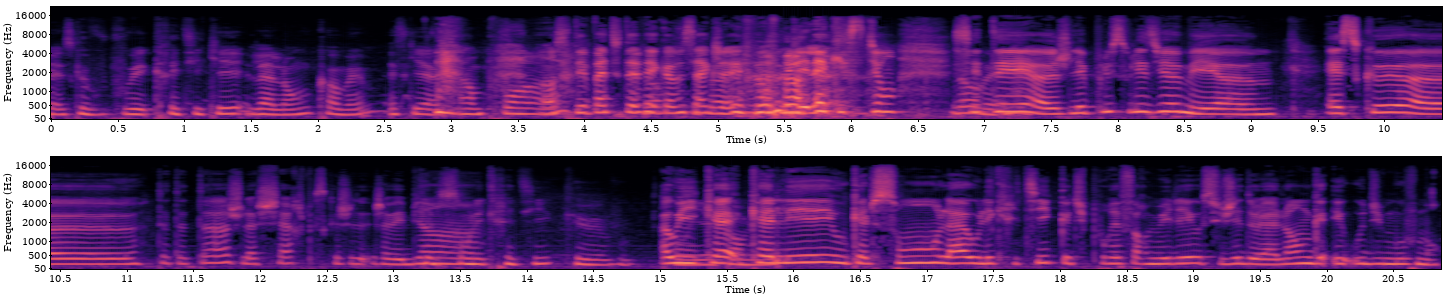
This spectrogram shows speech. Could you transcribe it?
Mais est-ce que vous pouvez critiquer la langue quand même? Est-ce qu'il y a un point Non, c'était pas tout à fait Non, comme ça que j'avais formulé la question. C'était, mais- euh, je l'ai plus sous les yeux, mais euh, est-ce que euh, ta, ta, ta, je la cherche parce que j'avais bien. Quelles sont les critiques que vous Ah oui, que- formuler? quelle est ou quelles sont là où les critiques que tu pourrais formuler au sujet de la langue et ou du mouvement?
